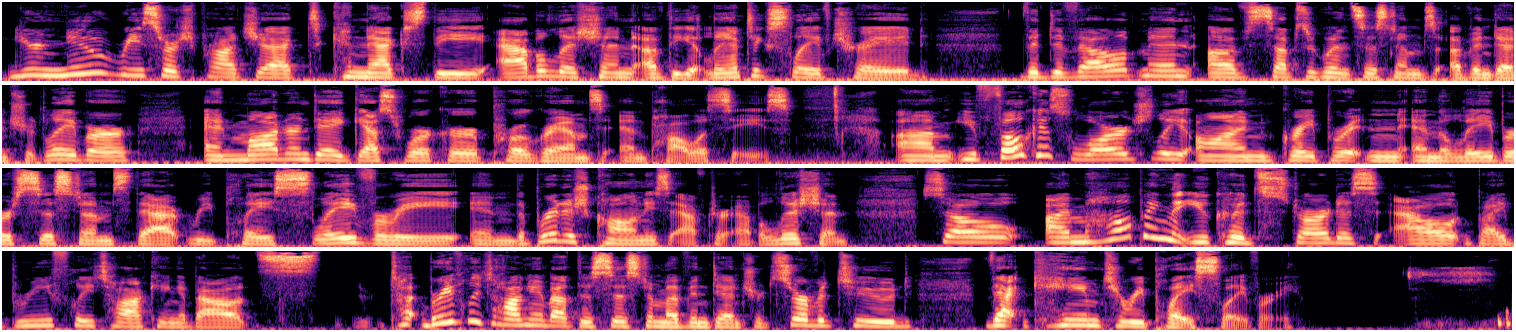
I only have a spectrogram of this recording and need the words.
Your new research project connects the abolition of the Atlantic slave trade, the development of subsequent systems of indentured labor, and modern day guest worker programs and policies. Um, you focus largely on Great Britain and the labor systems that replaced slavery in the British colonies after abolition. So I'm hoping that you could start us out by briefly talking about t- briefly talking about the system of indentured servitude that came to replace slavery.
